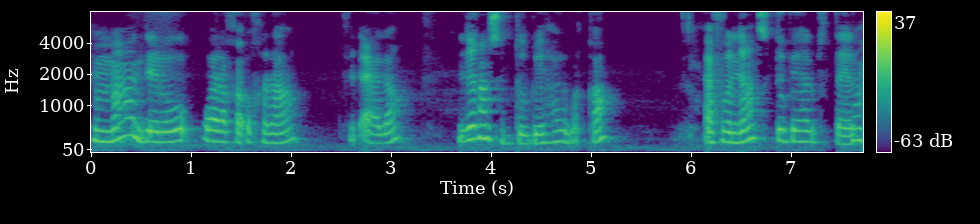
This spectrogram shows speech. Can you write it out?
ثم غنديرو ورقة أخرى في الأعلى اللي غنشدو بها الورقة. عفوا اللي غنشدو بها البسطيلة.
